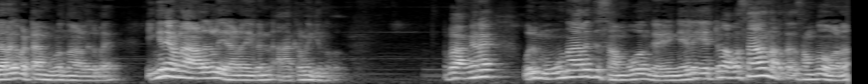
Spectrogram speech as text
വിറക് വെട്ടാൻ പോകുന്ന ആളുകളെ ഇങ്ങനെയുള്ള ആളുകളെയാണ് ഇവൻ ആക്രമിക്കുന്നത്. അപ്പൊ അങ്ങനെ ഒരു മൂന്നാലഞ്ച് സംഭവം കഴിഞ്ഞാൽ ഏറ്റവും അവസാനം നടത്ത സംഭവമാണ്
